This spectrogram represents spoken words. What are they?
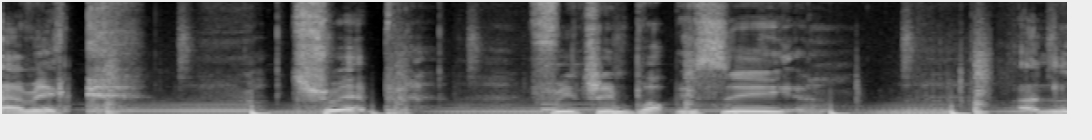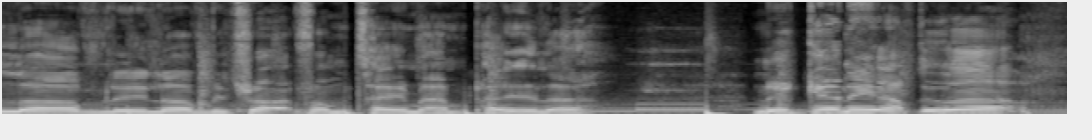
Erckert, Trip featuring Poppy C, a lovely, lovely track from Tame Impala, New Guinea after that,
